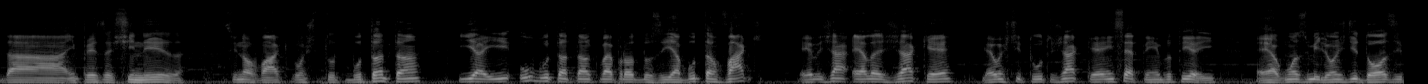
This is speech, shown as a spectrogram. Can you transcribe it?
da empresa chinesa Sinovac com o Instituto Butantan e aí o Butantan que vai produzir a Butanvac, ele já, ela já quer, é o instituto já quer em setembro ter aí é, algumas milhões de doses,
